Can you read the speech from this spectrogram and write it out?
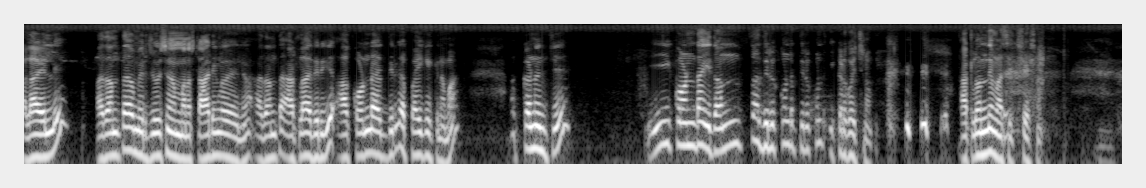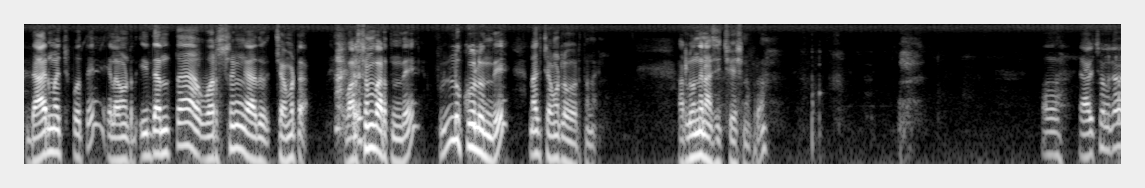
అలా వెళ్ళి అదంతా మీరు చూసిన మన స్టార్టింగ్లో వెళ్ళిన అదంతా అట్లా తిరిగి ఆ కొండ తిరిగి ఆ పైకి ఎక్కినామా? అక్కడ నుంచి ఈ కొండ ఇదంతా తిరుక్కుంటూ తిరుక్కుంటూ ఇక్కడికి వచ్చినాం. అట్లా ఉంది మా సిచ్యువేషన్ దారి మర్చిపోతే ఇలా ఉంటుంది. ఇదంతా వర్షం కాదు చెమట. వర్షం పడుతుంది ఫుల్ కూల్ ఉంది నాకు చెమటలు పడుతున్నాయి అట్లా ఉంది నా సిచ్యువేషన్ ఇప్పుడు. యాక్చువల్గా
